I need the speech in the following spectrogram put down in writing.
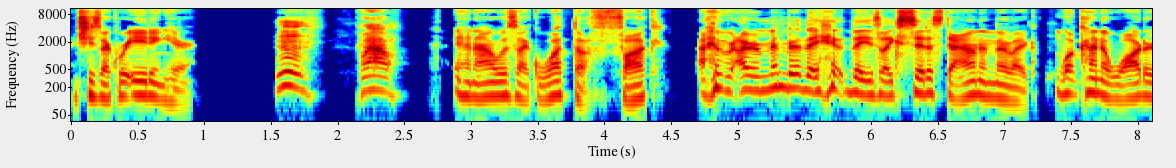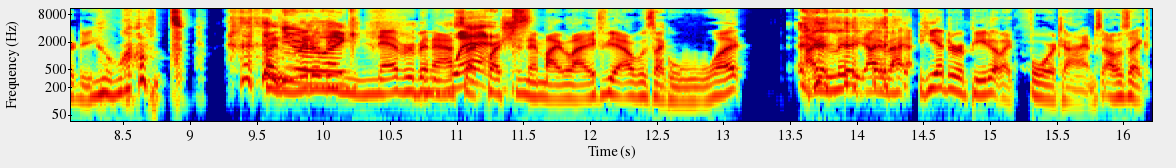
And she's like, We're eating here. Mm, wow. And I was like, What the fuck? I, I remember they they like sit us down and they're like, "What kind of water do you want?" I've and you were literally like, never been asked "Wet." that question in my life. Yeah, I was like, "What?" I literally, I, he had to repeat it like four times. I was like,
